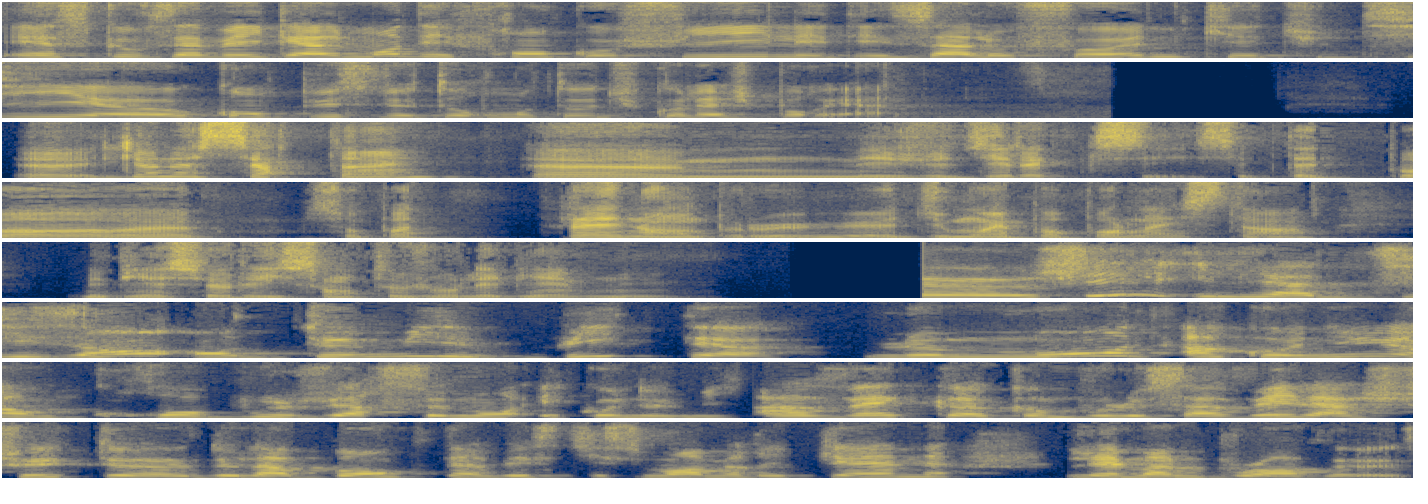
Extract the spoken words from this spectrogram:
Est-ce que vous avez également des francophiles et des allophones qui étudient euh, au campus de Toronto du Collège Boréal? Euh, il y en a certains, euh, mais je dirais que c'est peut-être pas, ils sont pas très nombreux, du moins pas pour l'instant. Mais bien sûr, ils sont toujours les bienvenus. Gilles, il y a dix ans, en 2008, le monde a connu un gros bouleversement économique avec, comme vous le savez, la chute de la banque d'investissement américaine Lehman Brothers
